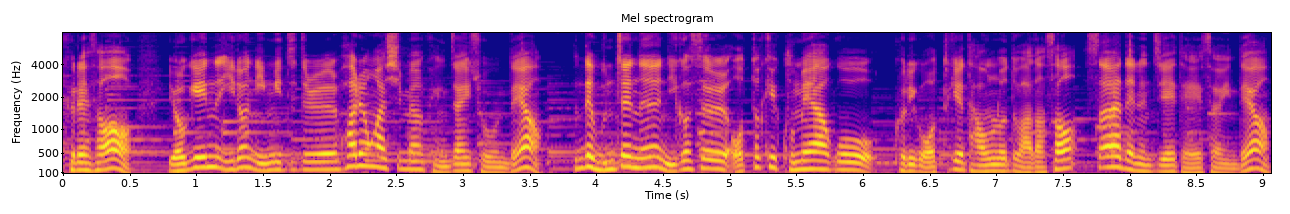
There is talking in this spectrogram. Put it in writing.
그래서 여기 있는 이런 이미지들을 활용하시면 굉장히 좋은데요. 근데 문제는 이것을 어떻게 구매하고 그리고 어떻게 다운로드 받아서 써야 되는지에 대해서인데요.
